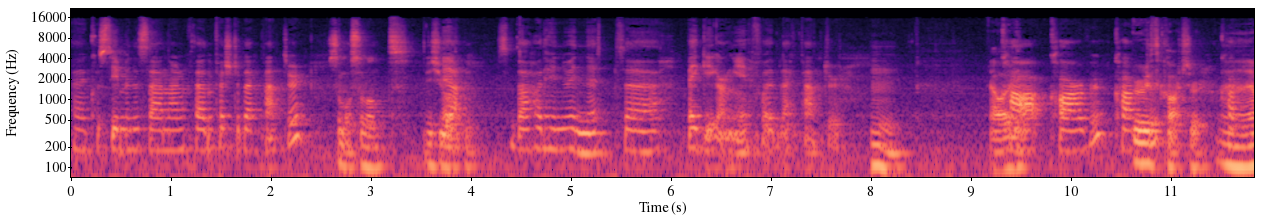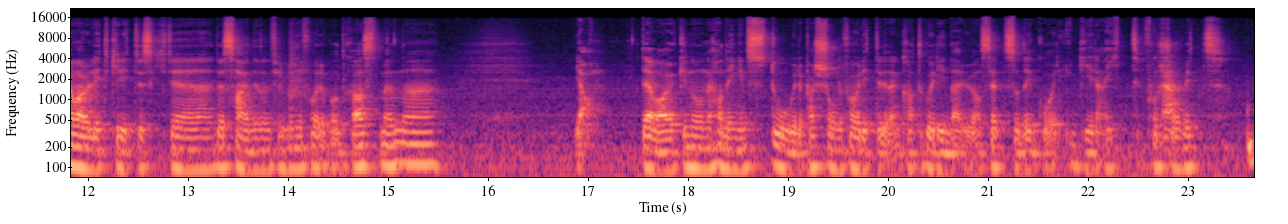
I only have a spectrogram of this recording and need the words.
eh, kostymedesigneren fra den første Black Panther. Som også vant i Ja. 2018. Så da har hun vunnet eh, begge ganger for Black Panther. Mm. Jeg var Carver? Carver. Ruth Carter. Eh, Jeg var jo litt kritisk til designet i den filmen i forrige podkast, men ja. Det var jo ikke noen Jeg hadde ingen store personlige favoritter i den kategorien der uansett, så det går greit, for så vidt. Jeg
